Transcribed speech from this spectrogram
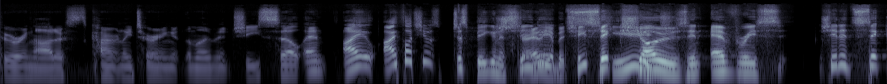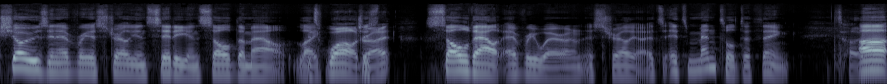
touring artists currently touring at the moment. She sell and I I thought she was just big in She Australia, did but she's six huge. shows in every. She did six shows in every Australian city and sold them out. Like it's wild, right? Sold out everywhere in Australia. It's it's mental to think. Totally. Uh,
